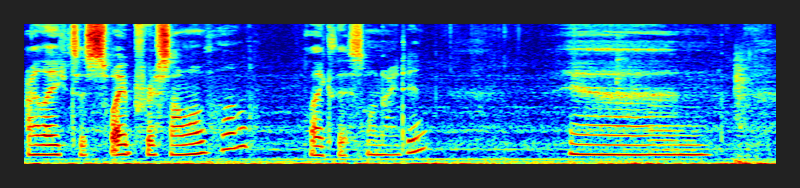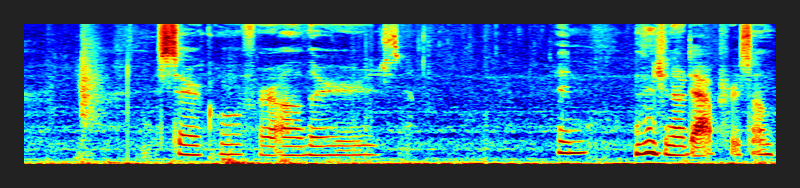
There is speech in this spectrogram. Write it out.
I like to swipe for some of them, like this one I did. And circle for others and you know dab for some.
